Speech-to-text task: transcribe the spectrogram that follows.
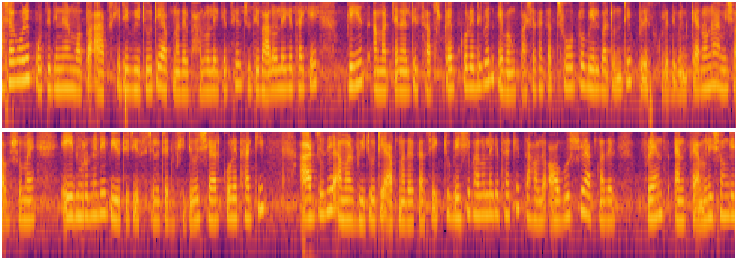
আশা করি প্রতিদিনের মতো আজকের এই ভিডিওটি আপনাদের ভালো লেগেছে। যদি ভালো লেগে থাকে প্লিজ আমার চ্যানেলটি সাবস্ক্রাইব করে দিবেন এবং পাশে থাকা ছোট বেল বাটনটি প্রেস করে দিবেন। কেননা আমি সবসময় এই ধরনেরই beauty tips related video share করে থাকি। আর যদি আমার ভিডিওটি আপনাদের কাছে একটু বেশি ভালো লেগে থাকে, তাহলে অবশ্যই আপনাদের ফ্রেন্ডস অ্যান্ড ফ্যামিলির সঙ্গে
